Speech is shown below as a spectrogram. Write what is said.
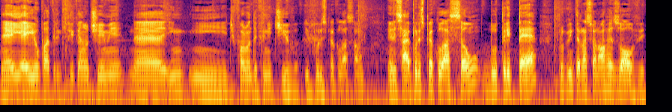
né? E aí o Patrick fica no time né, em- em- de forma definitiva. E por especulação. Ele sai por especulação do tripé, porque o Internacional resolve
